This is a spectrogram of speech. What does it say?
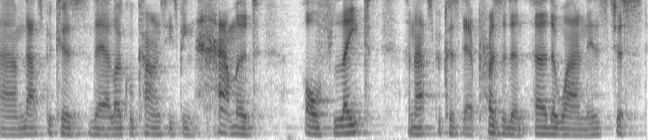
Um, that's because their local currency has been hammered of late and that's because their president Erdogan is just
